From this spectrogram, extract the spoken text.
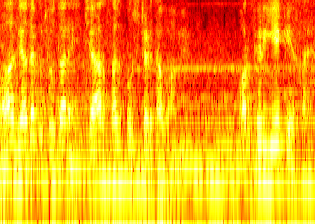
वहाँ ज़्यादा कुछ होता नहीं चार साल पोस्टेड था वहाँ में। और फिर ये केस आया।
